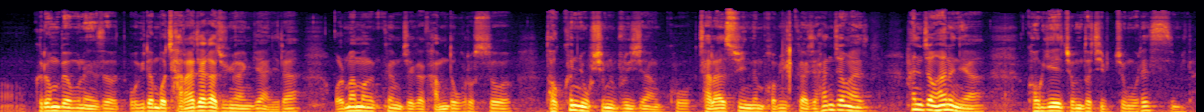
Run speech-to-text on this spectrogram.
어, 그런 부분에서 오히려 뭐 잘하자가 중요한 게 아니라 얼마만큼 제가 감독으로서 더 큰 욕심을 부리지 않고 잘할 수 있는 범위까지 한정하, 한정하느냐 거기에 좀 더 집중을 했습니다.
